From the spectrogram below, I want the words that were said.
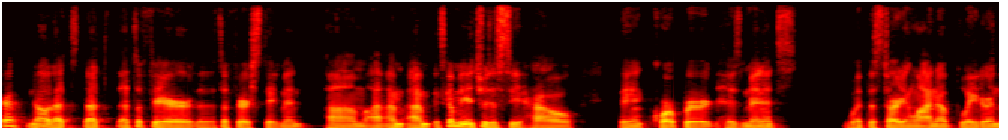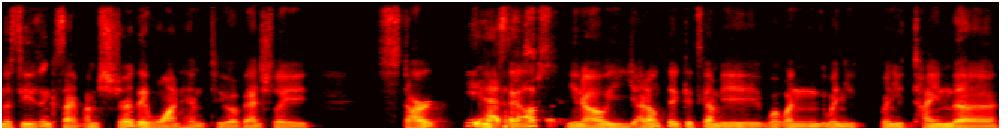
Yeah, no, that's that's that's a fair that's a fair statement. Um, I, I'm, I'm it's gonna be interesting to see how they incorporate his minutes with the starting lineup later in the season because I'm, I'm sure they want him to eventually start he has playoffs. You know, I don't think it's gonna be when when you when you tighten the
